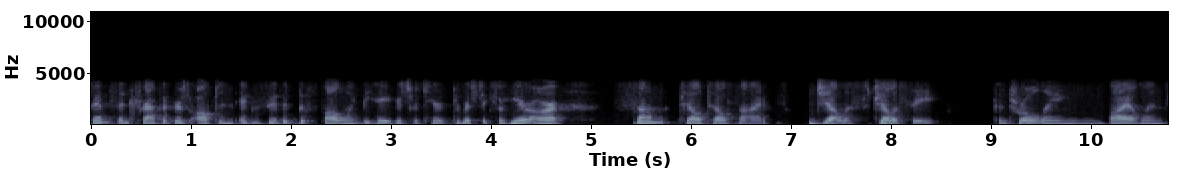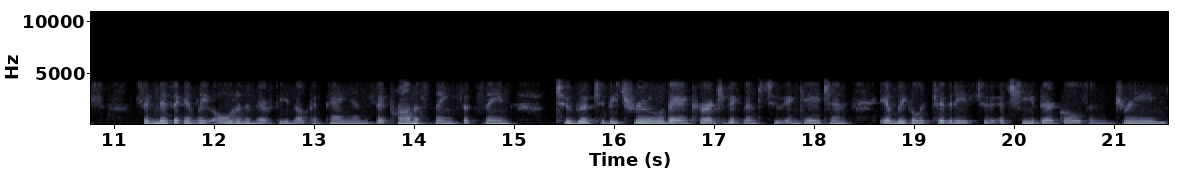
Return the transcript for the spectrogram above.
Pimps and traffickers often exhibit the following behaviors or characteristics. So here are some telltale signs jealous, jealousy, controlling, violence, significantly older than their female companions. They promise things that seem too good to be true. They encourage victims to engage in illegal activities to achieve their goals and dreams,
